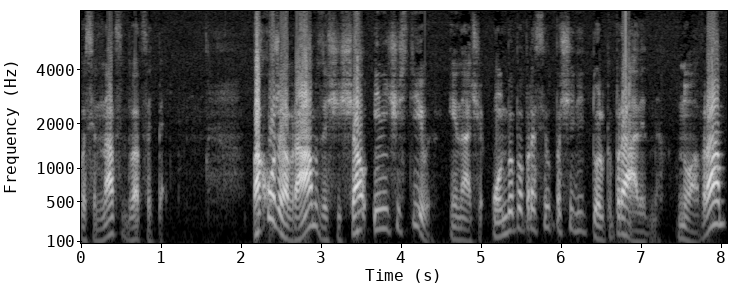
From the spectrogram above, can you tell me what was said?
18.25. Похоже, Авраам защищал и нечестивых, иначе он бы попросил пощадить только праведных. Но Авраам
